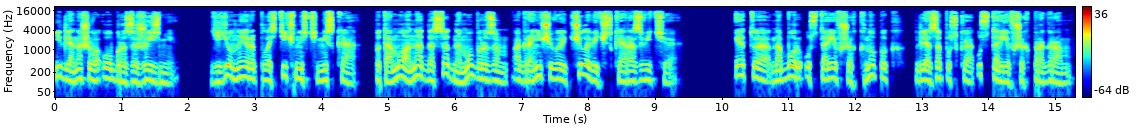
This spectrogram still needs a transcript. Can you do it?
и для нашего образа жизни. Ее нейропластичность низка, потому она досадным образом ограничивает человеческое развитие. Это набор устаревших кнопок для запуска устаревших программ.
